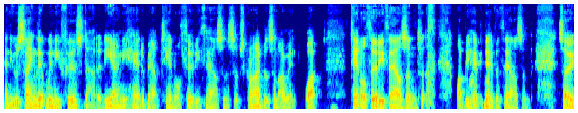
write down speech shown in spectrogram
and he was saying that when he first started, he only had about ten or thirty thousand subscribers, and I went, "What, ten or thirty thousand? I'd be happy to have a thousand. So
